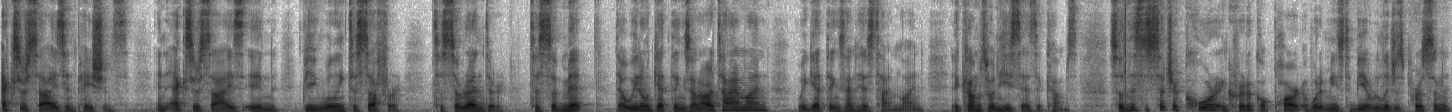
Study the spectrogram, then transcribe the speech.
exercise in patience, an exercise in being willing to suffer, to surrender, to submit, that we don't get things on our timeline, we get things on his timeline. It comes when he says it comes. So this is such a core and critical part of what it means to be a religious person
